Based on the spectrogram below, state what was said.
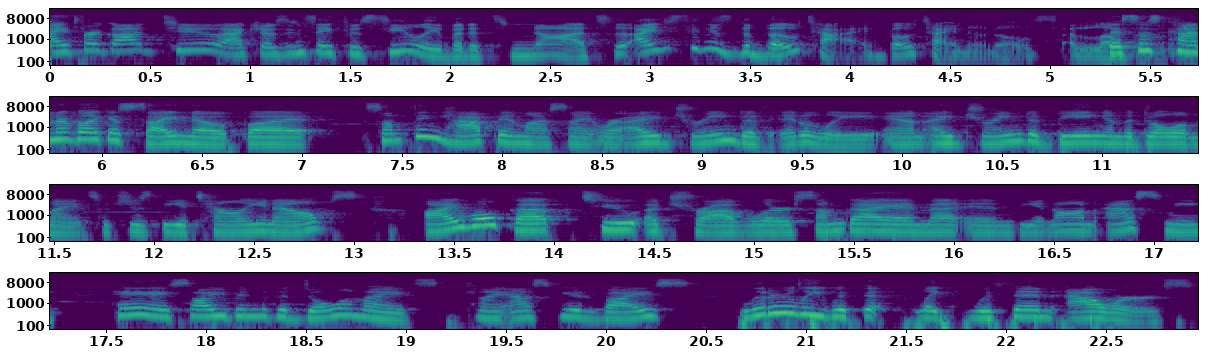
I forgot too. Actually, I was gonna say fusilli, but it's not. It's the, I just think it's the bow tie, bow tie noodles. I love. This is kind of like a side note, but something happened last night where I dreamed of Italy and I dreamed of being in the Dolomites, which is the Italian Alps. I woke up to a traveler, some guy I met in Vietnam asked me, "Hey, I saw you've been to the Dolomites. Can I ask you advice?" Literally within like within hours.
